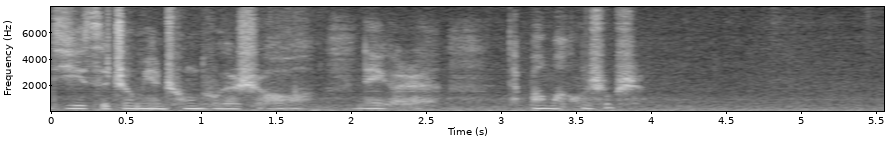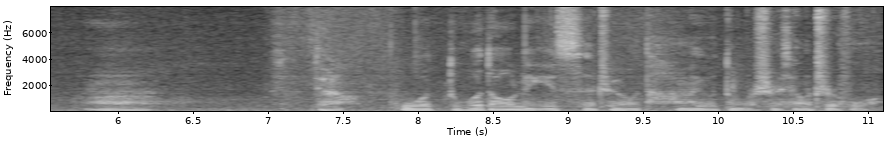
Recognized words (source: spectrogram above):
第一次正面冲突的时候，那个人他帮忙了，是不是？啊，对了，我夺刀那一次只有他有动势想要制服我，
